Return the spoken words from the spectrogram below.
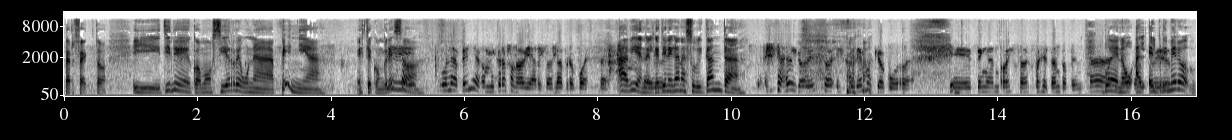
Perfecto. ¿Y tiene como cierre una peña este congreso? una peña con micrófono abierto es la propuesta. Ah, bien, el, que tiene ganas sube y canta. Algo de eso esperemos que ocurra. Que tengan resto después de tanto pensar. Bueno, el primero,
